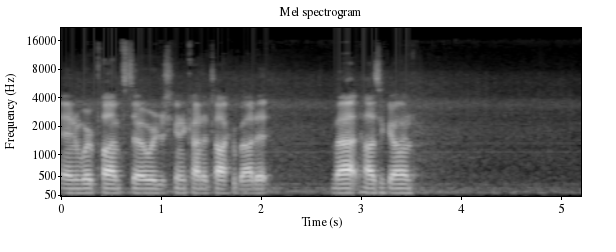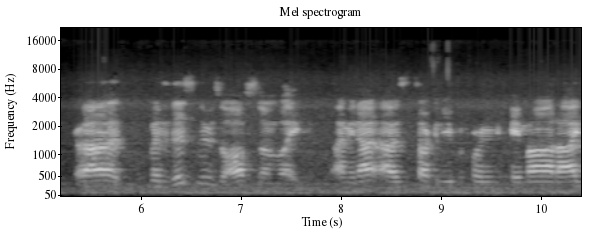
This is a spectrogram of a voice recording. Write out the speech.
and we're pumped, so we're just going to kind of talk about it. Matt, how's it going? Uh, but this news is awesome. Like, I mean, I, I was talking to you before you came on. I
